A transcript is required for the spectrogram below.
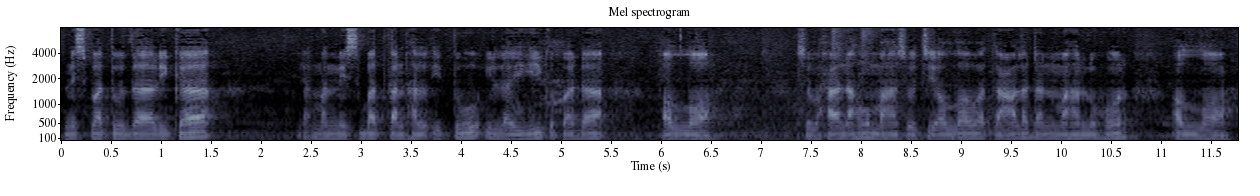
Nisbatu dzalika ya menisbatkan hal itu ilaihi kepada Allah. Subhanahu maha suci Allah wa ta'ala dan maha luhur Allah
